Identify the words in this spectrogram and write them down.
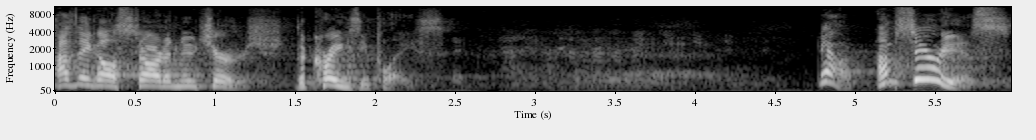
I think I'll start a new church, the crazy place. Yeah, I'm serious.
